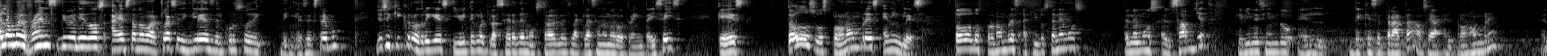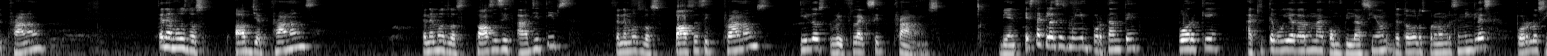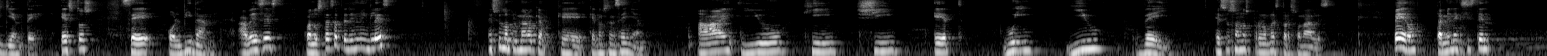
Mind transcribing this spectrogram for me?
Hello my friends, bienvenidos a esta nueva clase de inglés del curso de, de, inglés extremo. Yo soy Kike Rodríguez y hoy tengo el placer de mostrarles la clase número 36, que es todos los pronombres en inglés. Todos los pronombres aquí los tenemos. Tenemos el subject, que viene siendo el de qué se trata, o sea, el pronombre, el pronoun. Tenemos los object pronouns. Tenemos los possessive adjectives. Tenemos los possessive pronouns y los reflexive pronouns. Bien, esta clase es muy importante porque aquí te voy a dar una compilación de todos los pronombres en inglés por lo siguiente. Estos se olvidan. A veces, cuando estás aprendiendo inglés, eso es lo primero que, que nos enseñan. I, you, he, she, it, we, you, they. Esos son los pronombres personales. Pero también existen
